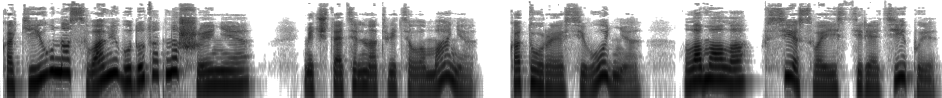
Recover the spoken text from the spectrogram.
какие у нас с вами будут отношения», — мечтательно ответила Маня, которая сегодня ломала все свои стереотипы,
